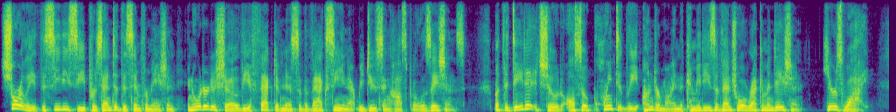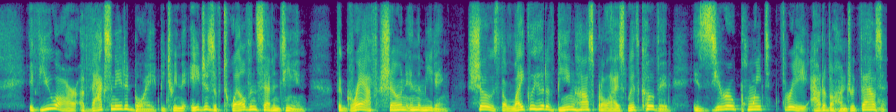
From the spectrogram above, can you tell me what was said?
Surely, the CDC presented this information in order to show the effectiveness of the vaccine at reducing hospitalizations. But the data it showed also pointedly undermined the committee's eventual recommendation. Here's why. If you are a vaccinated boy between the ages of 12 and 17, the graph shown in the meeting shows the likelihood of being hospitalized with COVID is 0.3 out of 100,000.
